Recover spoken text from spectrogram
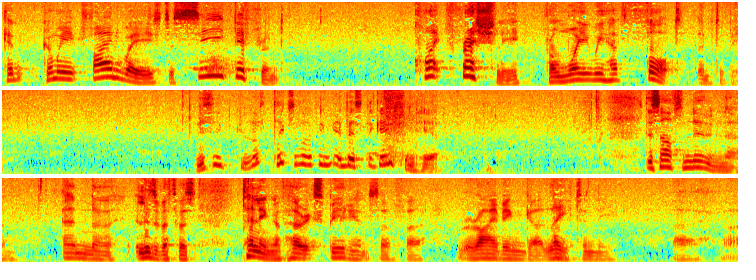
Can, can we find ways to see different quite freshly from way we have thought them to be? This is, takes a lot of investigation here. This afternoon, um, and uh, Elizabeth was telling of her experience of uh, arriving uh, late in the, uh, uh,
